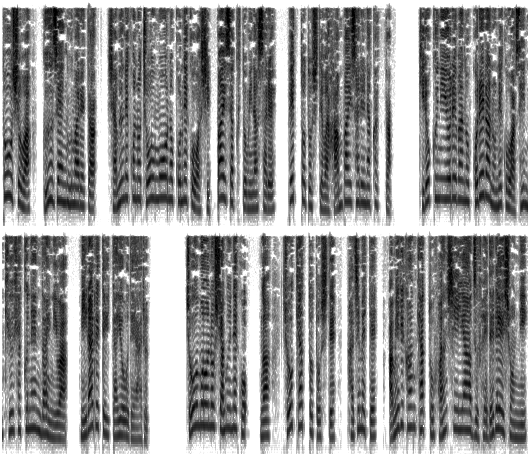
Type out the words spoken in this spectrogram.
当初は偶然生まれたシャム猫の長毛の子猫は失敗作とみなされ、ペットとしては販売されなかった。記録によればのこれらの猫は1900年代には見られていたようである。長毛のシャム猫がショーキャットとして初めてアメリカンキャットファンシーヤーズフェデレーションに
